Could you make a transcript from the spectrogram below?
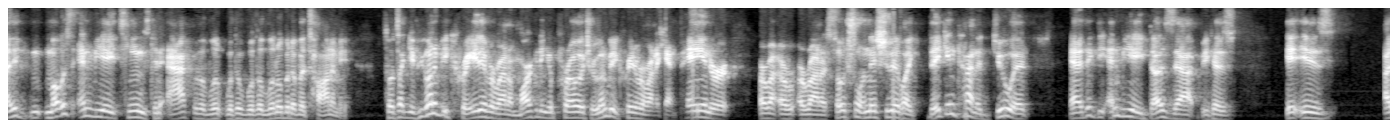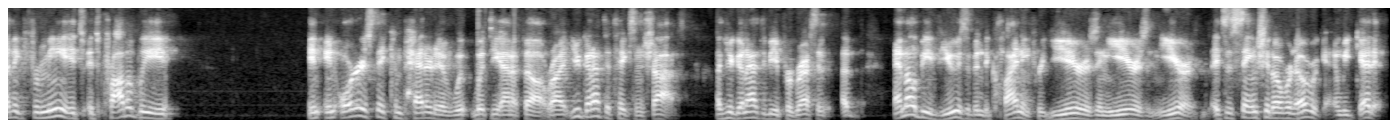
I think most NBA teams can act with a with a, with a little bit of autonomy. So it's like if you're going to be creative around a marketing approach, or you're going to be creative around a campaign or, or, or around a social initiative, like they can kind of do it. And I think the NBA does that because it is. I think for me, it's it's probably in, in order to stay competitive with, with the NFL, right, you're gonna have to take some shots. Like you're gonna have to be progressive. Uh, MLB views have been declining for years and years and years. It's the same shit over and over again, and we get it.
